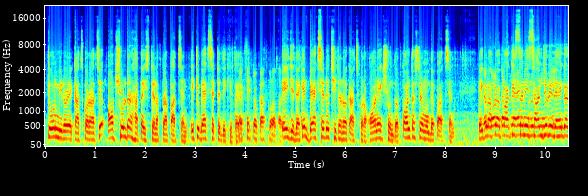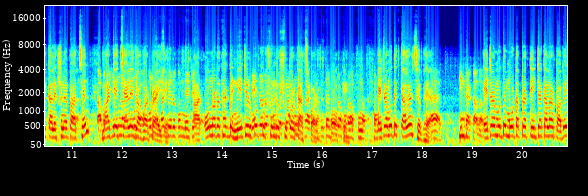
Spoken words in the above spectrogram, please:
স্টোন মিররে কাজ করা আছে অফ শোল্ডার হাতা স্টাইল আপনারা পাচ্ছেন। একটু ব্যাক সাইডটা দেখি ভাই। এই যে দেখেন ব্যাক সাইডও ছিটানো কাজ করা অনেক সুন্দর। কন্ট্রাস্টের মধ্যে পাচ্ছেন। এগুলো আপনারা পাকিস্তানি সানজুরি লেহেঙ্গার কালেকশনে পাচ্ছেন মার্কেট চ্যালেঞ্জ অফার নেটের। আর অন্যটা থাকবে নেটের উপর খুব সুন্দর সুতোর কাজ করা ওকে এটার মধ্যে কালার আছে ভাইয়া হ্যাঁ এটার মধ্যে মোট আপনারা তিনটা কালার পাবেন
